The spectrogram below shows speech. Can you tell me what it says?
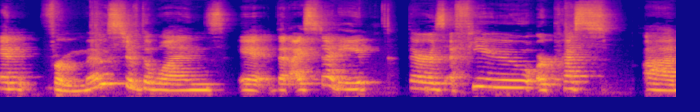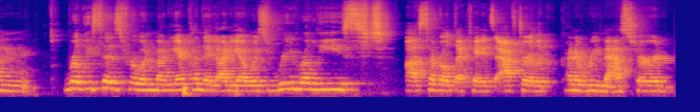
And for most of the ones it, that I study, there's a few or press um, releases for when Maria Candelaria was re released uh, several decades after, like kind of remastered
